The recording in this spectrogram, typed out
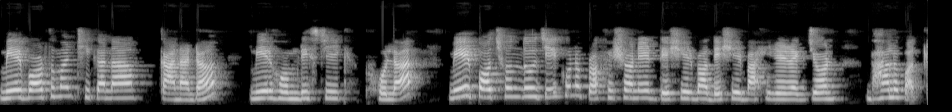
মেয়ের বর্তমান ঠিকানা কানাডা, মেয়ের হোম ডিস্ট্রিক্ট ভোলা, মেয়ের পছন্দ যে কোনো প্রফেশনের দেশের বা দেশের বাহিরের একজন ভালো পাত্র।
